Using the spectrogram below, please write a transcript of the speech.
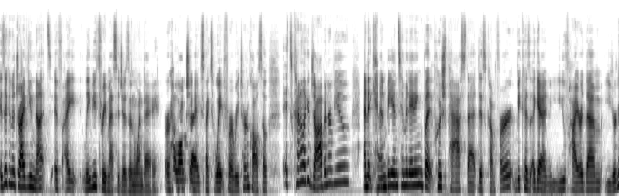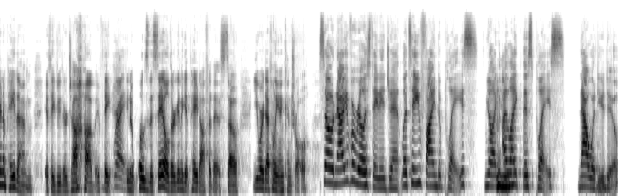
is it going to drive you nuts if I leave you three messages in one day? Or how long should I expect to wait for a return call? So it's kind of like a job interview and it can be intimidating, but push past that discomfort because again, you've hired them, you're going to pay them if they do their job. If they, right. you know, close the sale, they're going to get paid off of this. So you are definitely in control. So now you have a real estate agent. Let's say you find a place. You're like, mm-hmm. I like this place. Now what do you do?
